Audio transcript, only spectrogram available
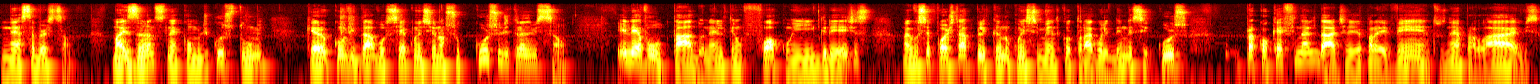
nessa versão. Mas antes, né, como de costume, quero convidar você a conhecer nosso curso de transmissão. Ele é voltado, né, ele tem um foco em igrejas, mas você pode estar aplicando o conhecimento que eu trago ali dentro desse curso para qualquer finalidade, seja para eventos, né, para lives,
